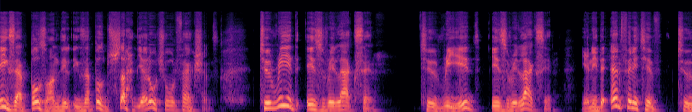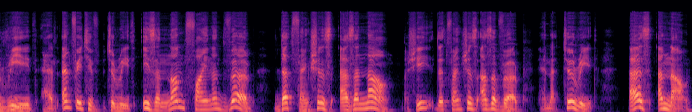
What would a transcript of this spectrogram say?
examples وعندي الاكزامبلز بالشرح ديالو وتشوفوا functions to read is relaxing to read is relaxing يعني the infinitive to read هاد infinitive to read is a non-finite verb that functions as a noun ماشي that functions as a verb هنا to read as a noun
